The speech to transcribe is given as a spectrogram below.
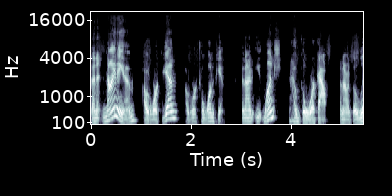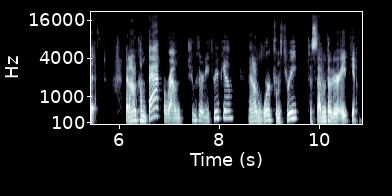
Then at 9 a.m., I would work again. I would work till 1 p.m. Then I would eat lunch and I would go work out and I would go lift. Then I would come back around 2.30, 3 p.m. and I would work from 3 to 7:30 or 8 p.m.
